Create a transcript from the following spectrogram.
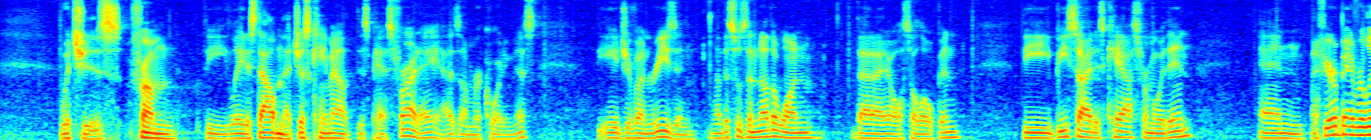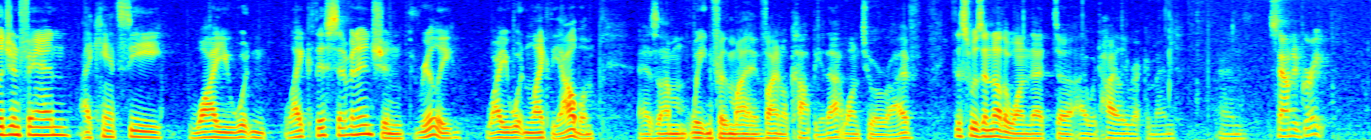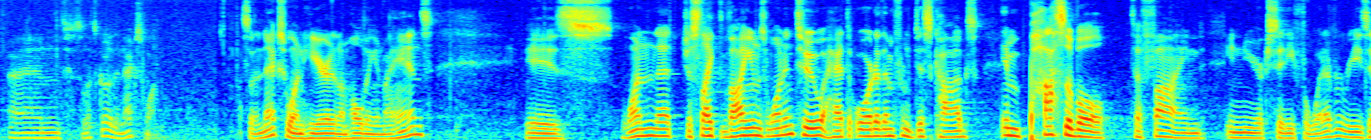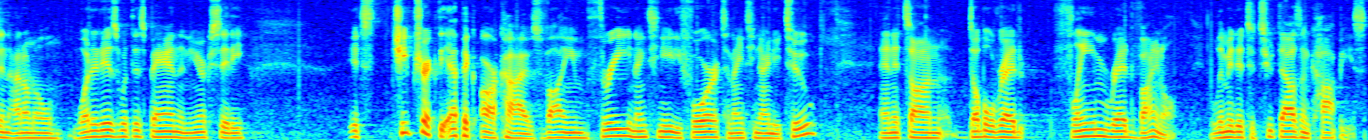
which is from the latest album that just came out this past Friday as I'm recording this, The Age of Unreason. Now, this was another one that I also opened. The B side is Chaos from Within. And if you're a Bad Religion fan, I can't see why you wouldn't like this 7 inch and really why you wouldn't like the album, as I'm waiting for my vinyl copy of that one to arrive. This was another one that uh, I would highly recommend and sounded great. And so let's go to the next one. So the next one here that I'm holding in my hands is one that, just like volumes one and two, I had to order them from Discogs. Impossible to find in New York City for whatever reason. I don't know what it is with this band in New York City. It's Cheap Trick, The Epic Archives, Volume 3, 1984 to 1992. And it's on double red, flame red vinyl, limited to 2,000 copies.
